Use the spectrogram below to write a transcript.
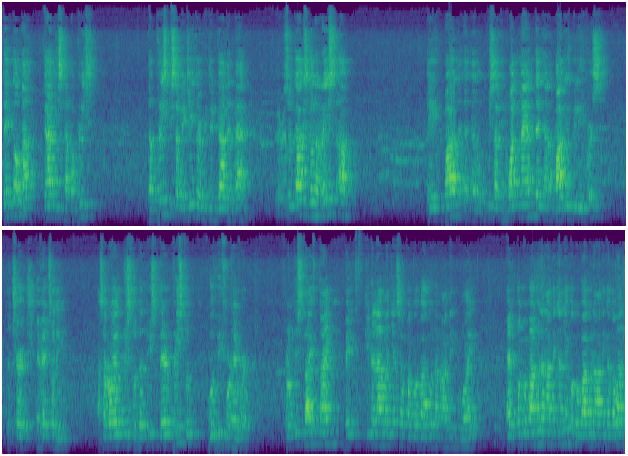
Take note, ha? God is not a priest. The priest is a mediator between God and man. Amen. So God is going to raise up a body, uh, umpisa in one man, then a body of believers, the church, eventually, as a royal priesthood, that is, their priesthood will be forever. From this lifetime, kinalaman yan sa pagbabago ng ating buhay. At pagbabago ng ating ano, pagbabago ng ating katawan.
